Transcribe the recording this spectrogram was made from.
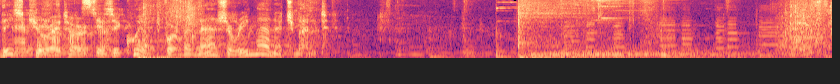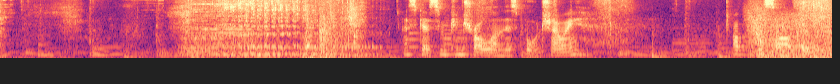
This And curator is equipped for menagerie management. Let's get some control on this board, shall we? I'll piss off.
